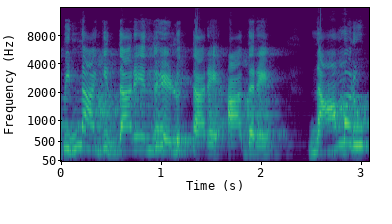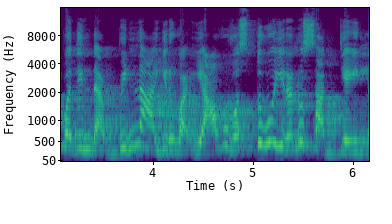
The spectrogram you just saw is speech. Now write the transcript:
ಭಿನ್ನ ಆಗಿದ್ದಾರೆ ಎಂದು ಹೇಳುತ್ತಾರೆ. ಆದರೆ ನಾಮರೂಪದಿಂದ ಭಿನ್ನ ಆಗಿರುವ ಯಾವ ವಸ್ತುವೂ ಇರಲು ಸಾಧ್ಯ ಇಲ್ಲ.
